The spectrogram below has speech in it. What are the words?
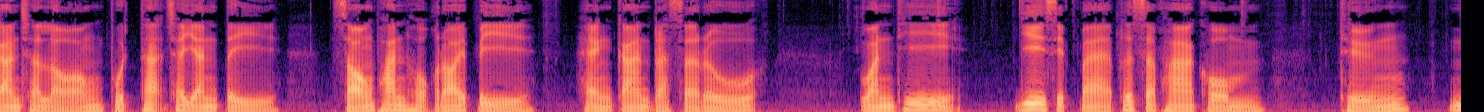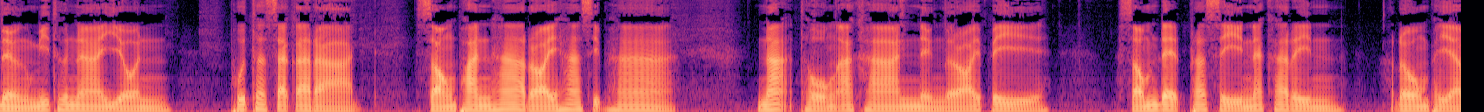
การฉลองพุทธชยันตี 2,600 ปี แห่งการตรัสรู้ วันที่ 28 พฤษภาคม ถึง 1 มิถุนายน พุทธศักราช 2555 ณ โถงอาคาร 100 ปี สมเด็จพระศรีนครินทร์ โรงพยา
